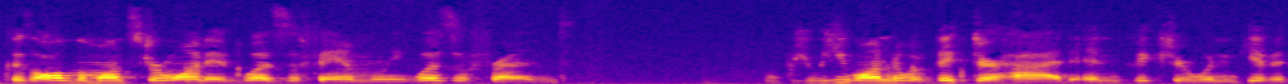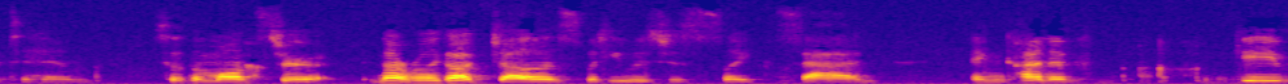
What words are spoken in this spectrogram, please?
because all the monster wanted was a family, was a friend. He wanted what Victor had, and Victor wouldn't give it to him. So the monster not really got jealous, but he was just like sad and kind of gave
